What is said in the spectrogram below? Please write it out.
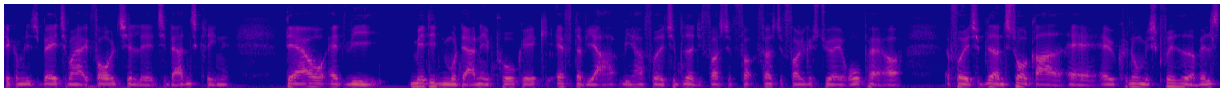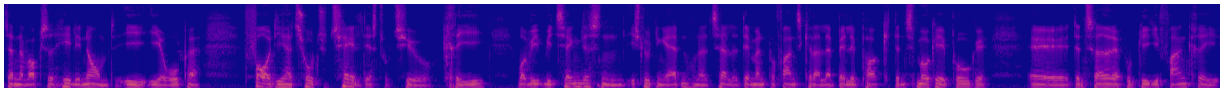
det kommer lige tilbage til mig her, i forhold til, øh, til verdenskrigene, det er jo, at vi midt i den moderne epoke, ikke? efter vi har, vi har fået etableret de første, for, første folkestyre i Europa, og fået etableret en stor grad af, af økonomisk frihed og velstand, er vokset helt enormt i, i Europa, får de her to totalt destruktive krige, hvor vi, vi tænkte sådan i slutningen af 1800-tallet, det man på fransk kalder la belle époque, den smukke epoke, øh, den tredje republik i Frankrig,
